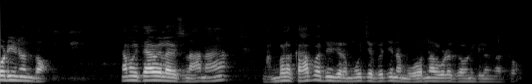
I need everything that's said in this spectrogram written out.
ஓடின்னு இருந்தோம். நமக்கு தேவையில்ல விஷயம் ஆனால் நம்மளை காப்பாற்றிக்கிற மூச்சை பற்றி நம்ம ஒரு நாள் கூட கவனிக்கலன்னு அர்த்தம்.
